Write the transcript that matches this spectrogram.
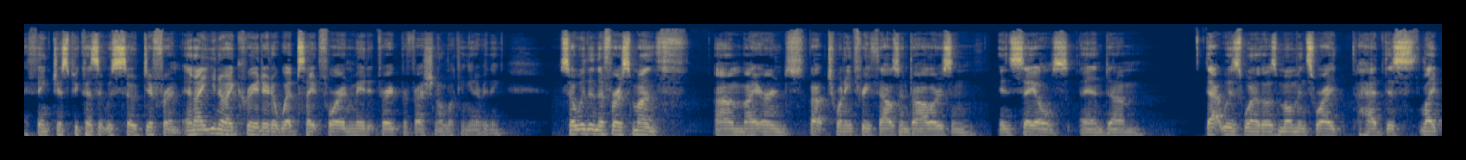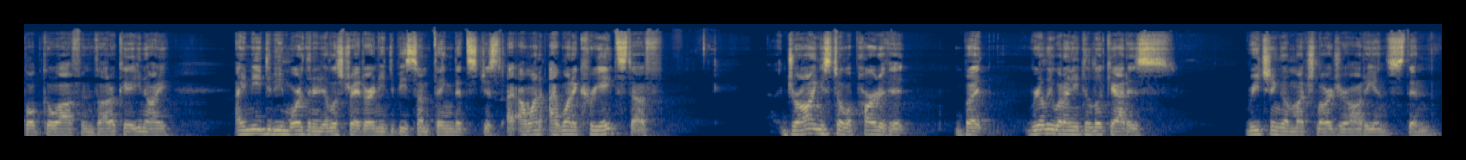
I think just because it was so different. And I, you know, I created a website for it and made it very professional looking and everything. So within the first month, um, I earned about twenty three thousand dollars in in sales, and um, that was one of those moments where I had this light bulb go off and thought, okay, you know, I I need to be more than an illustrator. I need to be something that's just I, I want I want to create stuff. Drawing is still a part of it, but really what I need to look at is reaching a much larger audience than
